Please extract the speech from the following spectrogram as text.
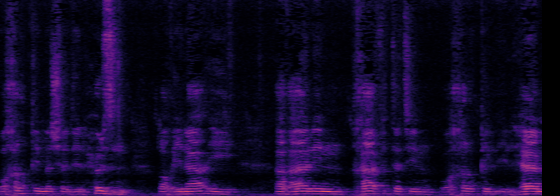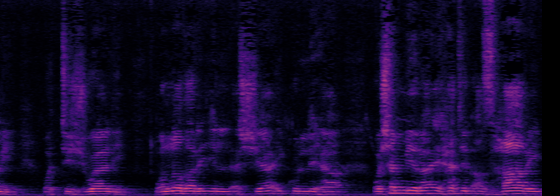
وخلق مشهد الحزن وغناء أغاني خافتة وخلق الإلهام والتجوال والنظر إلى الأشياء كلها وشم رائحة الأزهار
